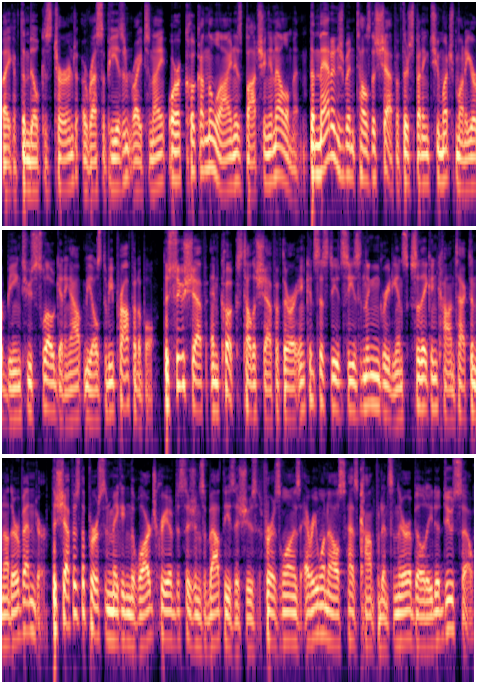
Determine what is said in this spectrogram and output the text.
like if the milk is turned, a recipe isn't right tonight, or a cook on the line is botching an element. The management tells the chef if they're spending too much money or being too slow getting out meals to be profitable. The sous chef and cooks tell the chef if there are inconsistencies in the ingredients so they can contact another vendor. The chef is the person making the large creative decisions about these issues for as long as everyone else has confidence in their ability to do so.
